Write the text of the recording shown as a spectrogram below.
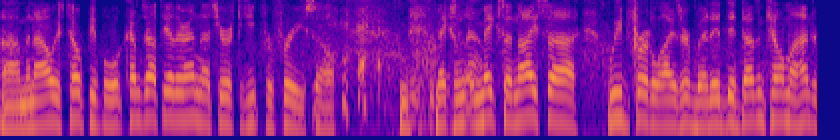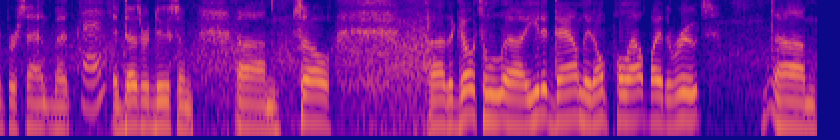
Um, and I always tell people what comes out the other end, that's yours to keep for free. So makes it makes a nice uh, weed fertilizer, but it, it doesn't kill them 100%, but Okay. it does reduce them. Um, so uh, the goats will uh, eat it down. They don't pull out by the roots. Um,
